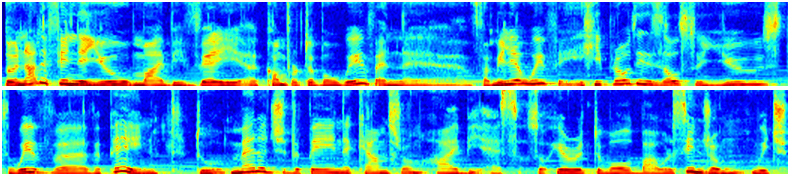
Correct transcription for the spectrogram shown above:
So another thing that you might be very uh, comfortable with and uh, familiar with, hypnosis is also used with uh, the pain to manage the pain that comes from IBS, so irritable bowel syndrome, which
